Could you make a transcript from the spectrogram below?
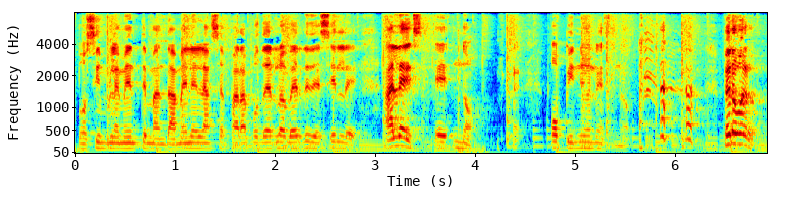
Vos simplemente mandame el enlace para poderlo ver y decirle, Alex, eh, no, opiniones no. Pero bueno,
